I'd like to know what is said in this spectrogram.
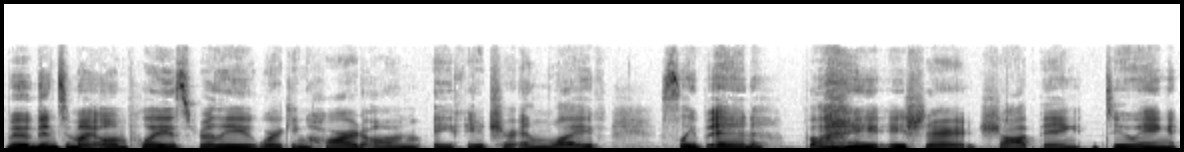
Moved into my own place, really working hard on a future in life. Sleep in, buy a shirt, shopping, doing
